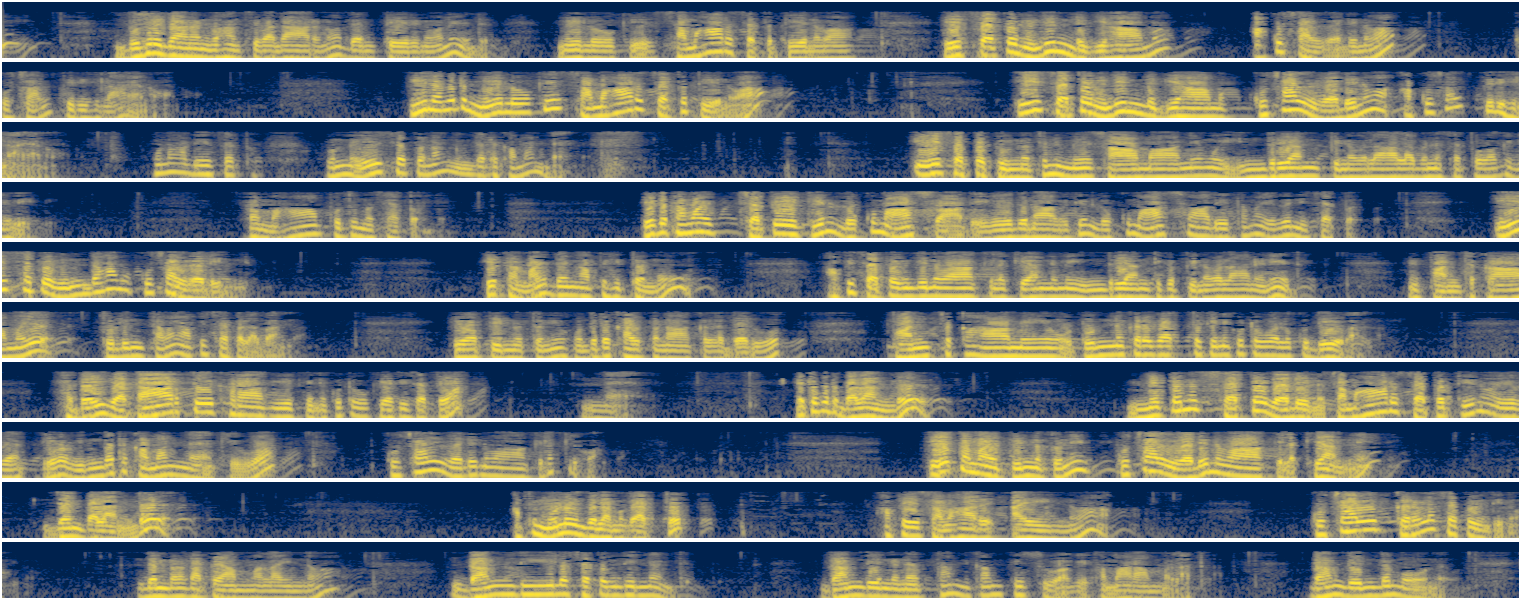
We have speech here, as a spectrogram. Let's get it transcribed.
බුදුරජාණන් වහන්සේ වදාारणව දැන් තේරෙනව නේද? මේ ලෝකයේ සමහර සැප තියෙනවා. ඒ සැප විඳින්න ගියාම අකුසල් වැඩෙනවා. කුසල් පිරිහිලා යනවා. ඊළඟට මේ ලෝකේ සමහර සැප තියෙනවා. ඒ සැප විඳින්න ගියාම කුසල් වැඩෙනවා අකුසල් පිරිහිලා යනවා. මොනවාද ඒ සැප? ඔන්න ඒ සැප නම් ඉඳට කමන්නේ ඒ සැප තුනතුනි මේ සාමාන්‍යම ඉන්ද්‍රියන් පිනවලා ලබන සැප වගේ නෙවෙයි. ඒක මහා පුදුම සැප. ඒක තමයි සැපේ තියෙන ලොකුම ආස්වාදය. වේදනාවේ තියෙන ලොකුම ආස්වාදය තමයි එවැනි සැප. ඒ සැප වින්දාම කුසල් වැඩෙන්නේ. ඒ තමයි දැන් අපි හිතමු අපි සැප විඳිනවා කියලා කියන්නේ මේ ඉන්ද්‍රියන් ටික පිනවලානේ නේද? මේ පංචකාමය තුලින් තමයි අපි සැප ලබන්නේ. ඒවා පින්නතුණිය හොඳට කල්පනා කරලා බැලුවොත් පංචකාමයේ උතුන්න කරගත්ත කෙනෙකුට ඕවා ලොකු දේවල්. හැබැයි යථාර්ථයේ කරා ගිය කෙනෙකුට ඕක ඇති සැපයක් නෑ. එතකොට බලන්න මෙතන සැප වැඩෙන සමහර සැප තියෙනවා ඒවා ඒවා වින්දට කමන්නේ කිව්වා කුසල් වැඩෙනවා කියලා කිව්වා. ඒ තමයි පින්නතුනි කුසල් වැඩෙනවා කියලා කියන්නේ දැන් බලන්න අපි මුල ඉඳලම ගත්තොත් අපේ සමහර අය ඉන්නවා කුසල් කරලා සැප විඳිනවා. දැන් බලන්න අපේ අම්මලා ඉන්නවා දන් දීලා සැප විඳින්නේ නැද්ද? දන් දෙන්න නැත්නම් නිකන් පිස්සු වගේ සමහර අම්මලාට. දන් දෙන්නම ඕන.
